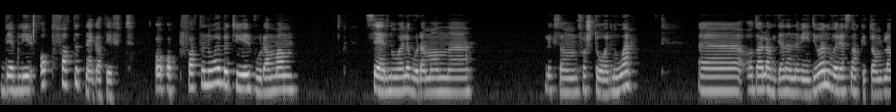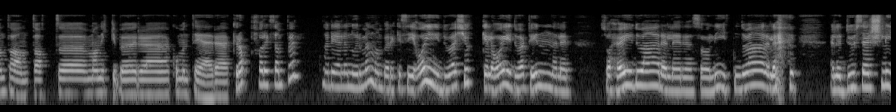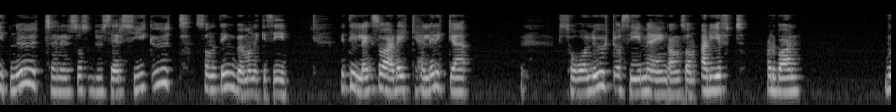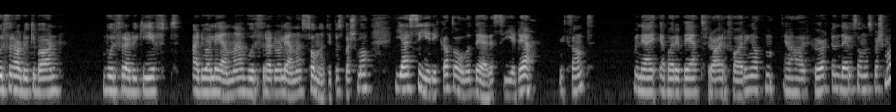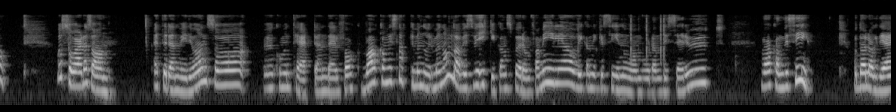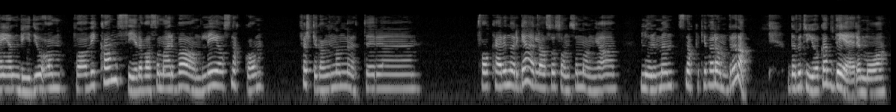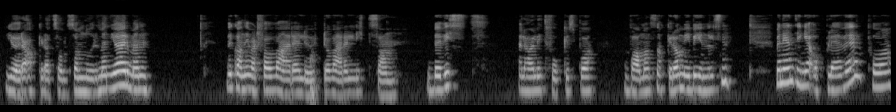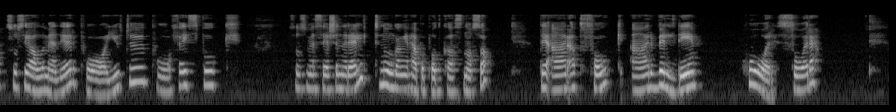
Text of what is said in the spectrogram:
det blir oppfattet negativt. Å oppfatte noe betyr hvordan man ser noe, eller hvordan man eh, liksom forstår noe. Uh, og da lagde jeg denne videoen hvor jeg snakket om bl.a. at uh, man ikke bør kommentere kropp, f.eks. Når det gjelder nordmenn. Man bør ikke si 'oi, du er tjukk', eller 'oi, du er tynn', eller 'så høy du er', eller 'så liten du er', eller, eller 'du ser sliten ut', eller 'du ser syk ut'. Sånne ting bør man ikke si. I tillegg så er det ikke, heller ikke så lurt å si med en gang sånn Er du gift? Har du barn? Hvorfor har du ikke barn? Hvorfor er du ikke gift? Er du alene? Hvorfor er du alene? Sånne type spørsmål. Jeg sier ikke at alle dere sier det, ikke sant? Men jeg, jeg bare vet fra erfaring at jeg har hørt en del sånne spørsmål. Og så er det sånn Etter den videoen så kommenterte en del folk hva kan vi snakke med nordmenn om, da, hvis vi ikke kan spørre om familie, og vi kan ikke si noe om hvordan de ser ut? Hva kan vi si? Og da lagde jeg en video om hva vi kan si, eller hva som er vanlig å snakke om første gangen man møter eh, folk her i Norge, eller altså sånn som mange av nordmenn snakker til hverandre, da. Det betyr jo ikke at dere må gjøre akkurat sånn som nordmenn gjør, men det kan i hvert fall være lurt å være litt sånn bevisst, eller ha litt fokus på hva man snakker om i begynnelsen. Men en ting jeg opplever på sosiale medier, på YouTube, på Facebook, sånn som jeg ser generelt, noen ganger her på podkasten også, det er at folk er veldig hårsåre.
